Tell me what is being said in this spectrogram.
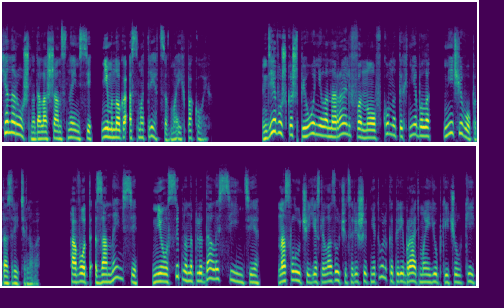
Я нарочно дала шанс Нэнси немного осмотреться в моих покоях. Девушка шпионила на Ральфа, но в комнатах не было Ничего подозрительного. А вот за Нэнси неусыпно наблюдала Синтия на случай, если лазучица решит не только перебрать мои юбки и чулки,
